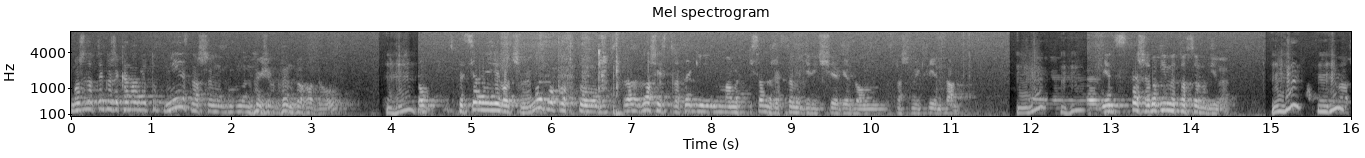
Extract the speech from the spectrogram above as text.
Może dlatego, że kanał YouTube nie jest naszym głównym źródłem dochodu, to specjalnie nie walczymy. My po prostu w naszej strategii mamy wpisane, że chcemy dzielić się wiedzą z naszymi klientami. E, Więc też robimy to, co lubimy. Ponieważ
